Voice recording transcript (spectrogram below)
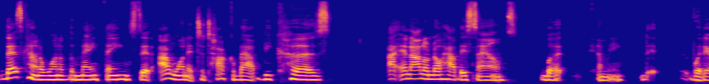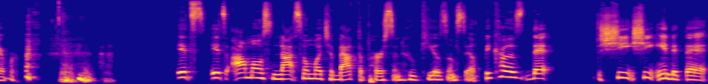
that's kind of one of the main things that I wanted to talk about because I, and I don't know how this sounds, but I mean, whatever. it's it's almost not so much about the person who kills himself because that she she ended that.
